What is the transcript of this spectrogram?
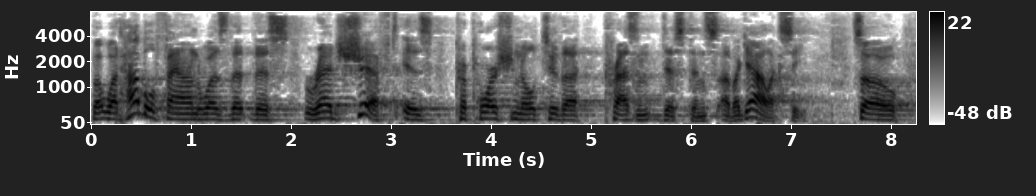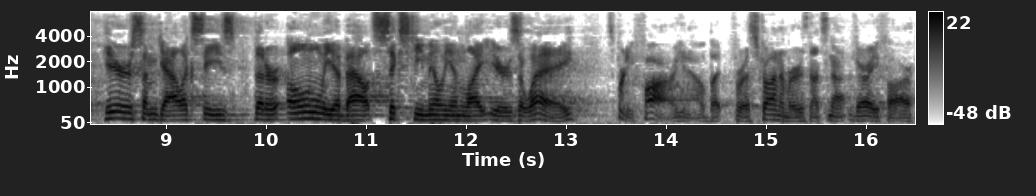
But what Hubble found was that this red shift is proportional to the present distance of a galaxy. So here are some galaxies that are only about 60 million light years away. It's pretty far, you know, but for astronomers, that's not very far.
